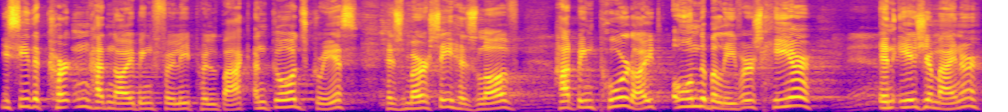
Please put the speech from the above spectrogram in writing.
You see, the curtain had now been fully pulled back, and God's grace, His mercy, His love had been poured out on the believers here in Asia Minor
